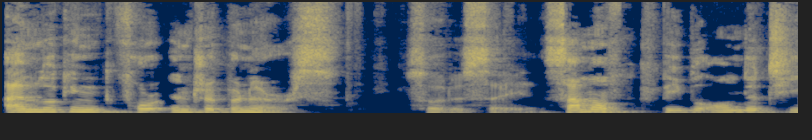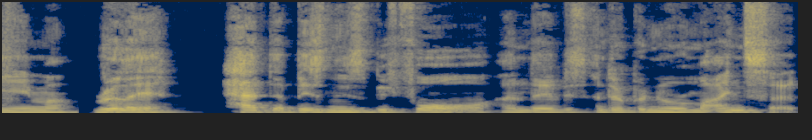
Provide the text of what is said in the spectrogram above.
I'm looking for entrepreneurs, so to say. Some of people on the team really had a business before and they have this entrepreneur mindset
